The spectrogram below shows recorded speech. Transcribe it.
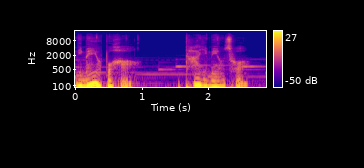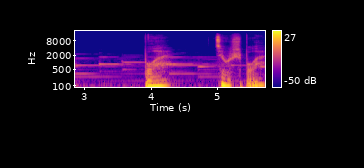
你没有不好，他也没有错。不爱，就是不爱。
